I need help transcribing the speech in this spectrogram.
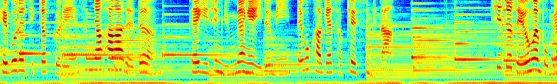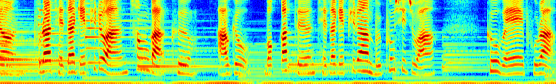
괴불을 직접 그린 승려 화가들 등 126명의 이름이 빼곡하게 적혀 있습니다. 시주 내용을 보면 불화 제작에 필요한 청각, 금, 악교, 먹 같은 제작에 필요한 물품 시주와 그 외에 불화,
